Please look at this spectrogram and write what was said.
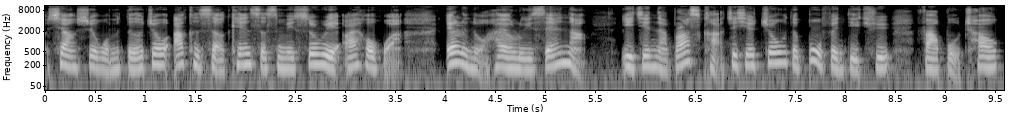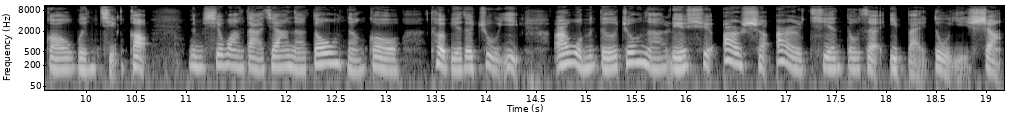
像是我们德州、阿克萨、Kansas、Missouri、爱荷华、Illinois 还有路易斯安那。以及 Nebraska 这些州的部分地区发布超高温警告，那么希望大家呢都能够特别的注意。而我们德州呢，连续二十二天都在一百度以上，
